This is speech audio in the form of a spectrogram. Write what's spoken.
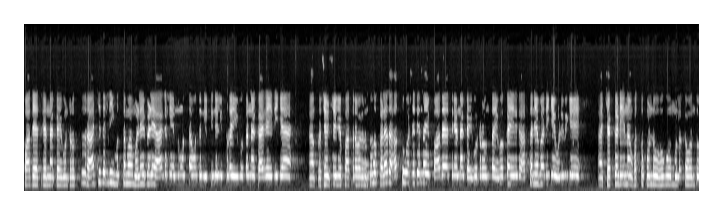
ಪಾದಯಾತ್ರೆಯನ್ನ ಕೈಗೊಂಡಿರುವುದು. ರಾಜ್ಯದಲ್ಲಿ ಉತ್ತಮ ಮಳೆ ಬೆಳೆ ಆಗಲಿ ಅನ್ನುವಂತ ಒಂದು ನಿಟ್ಟಿನಲ್ಲಿ ಕೂಡ ಯುವಕನ ಕಾರ್ಯ ಇದೀಗ ಪ್ರಶಂಸೆಗೆ ಪಾತ್ರವಾಗಿರುವಂಥದ್ದು ಕಳೆದ ಹತ್ತು ವರ್ಷದಿಂದ ಈ ಪಾದಯಾತ್ರೆಯನ್ನ ಕೈಗೊಂಡಿರುವಂತಹ ಯುವಕ ಈಗ ಹತ್ತನೇ ಬಾರಿಗೆ ಉಳಿವಿಗೆ ಚಕ್ಕಡಿಯನ್ನ ಹೊತ್ತುಕೊಂಡು ಹೋಗುವ ಮೂಲಕ ಒಂದು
